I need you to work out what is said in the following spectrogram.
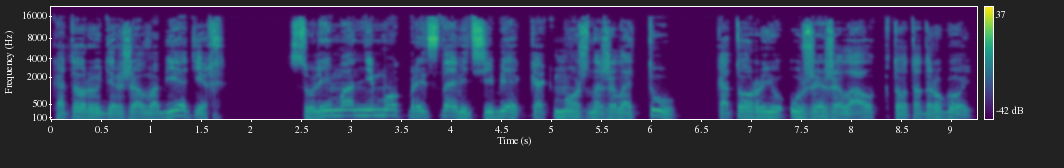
которую держал в объятиях, Сулейман не мог представить себе, как можно желать ту, которую уже желал кто-то другой.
